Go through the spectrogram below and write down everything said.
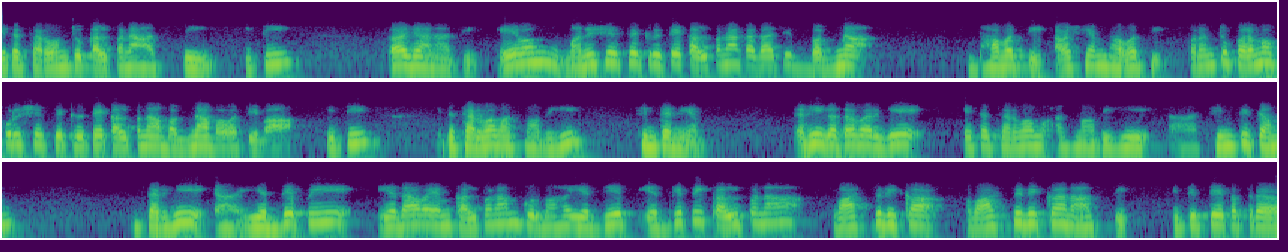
एतत् सर्वं तु कल्पना अस्ति इति सः जानाति। एवं मनुष्यस्य कृते कल्पना कदाचित् भग्ना भवति, अवश्यं भवति, परन्तु परमपुरुषस्य कृते कल्पना भग्ना भवति वा इति सर्वम् अस्माभिः चिन्तनीयं। तर्हि गतवर्गे एतत् सर्वम् अस्माभिः चिन्तितं। तर्हि यद्यपि यदा वयं कल्पनां कुर्मः, यद्य, यद्यपि कल्पना वास्तविका वास्तविका नास्ति, इत्युक्ते तत्र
